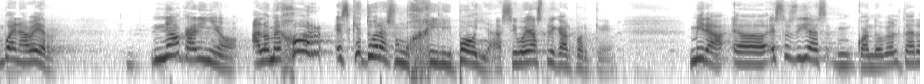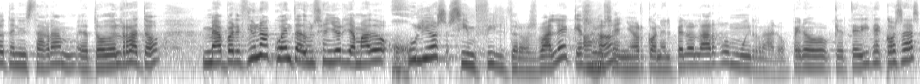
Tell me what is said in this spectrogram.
Bueno, a ver. No, cariño. A lo mejor es que tú eras un gilipollas, y voy a explicar por qué. Mira, eh, estos días, mm, cuando veo el tarot en Instagram eh, todo el rato, me apareció una cuenta de un señor llamado Julios Sin Filtros, ¿vale? Que es un Ajá. señor con el pelo largo muy raro, pero que te dice cosas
